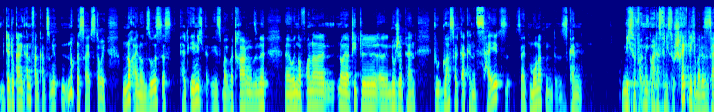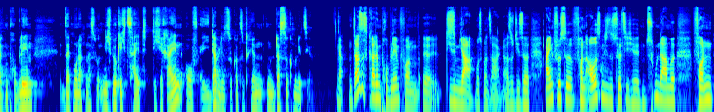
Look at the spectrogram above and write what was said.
mit der du gar nichts anfangen kannst. Und noch eine Side-Story. Und noch eine. Und so ist das halt ähnlich, jetzt mal übertragen Sinne, äh, Wing of Honor, neuer Titel, äh, New Japan, du, du hast halt gar keine Zeit seit Monaten, das ist kein, nicht so, oh, das finde ich so schrecklich, aber das ist halt ein Problem, seit Monaten hast du nicht wirklich Zeit, dich rein auf AEW zu konzentrieren und das zu kommunizieren. Ja, und das ist gerade ein Problem von äh, diesem Jahr, muss man sagen. Also diese Einflüsse von außen, diese zusätzliche Zunahme von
